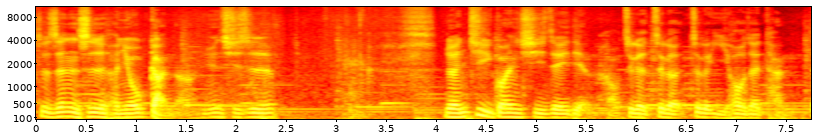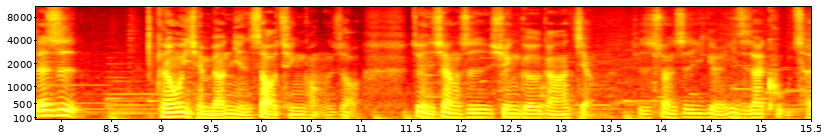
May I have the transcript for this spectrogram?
这真的是很有感啊，因为其实。人际关系这一点，好，这个这个这个以后再谈。但是，可能我以前比较年少轻狂的时候，就很像是轩哥刚刚讲，就是算是一个人一直在苦撑。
